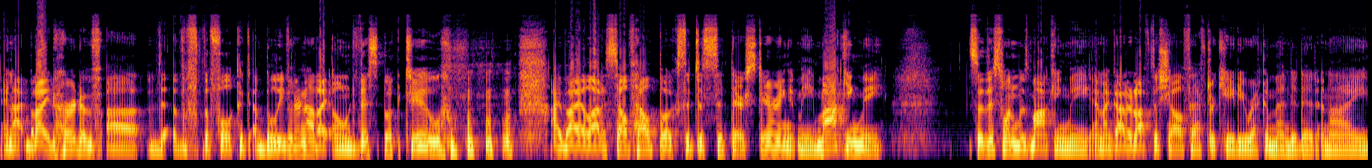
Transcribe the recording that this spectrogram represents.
and I, but I'd heard of uh, the, the, full. Believe it or not, I owned this book too. I buy a lot of self help books that just sit there staring at me, mocking me so this one was mocking me, and I got it off the shelf after Katie recommended it, and I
